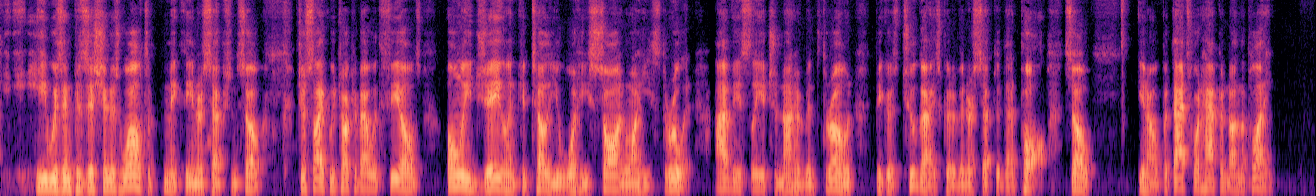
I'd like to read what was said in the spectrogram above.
he was in position as well to make the interception. So, just like we talked about with Fields, only Jalen could tell you what he saw and why he threw it. Obviously, it should not have been thrown because two guys could have intercepted that ball. So, you know, but that's what happened on the play.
